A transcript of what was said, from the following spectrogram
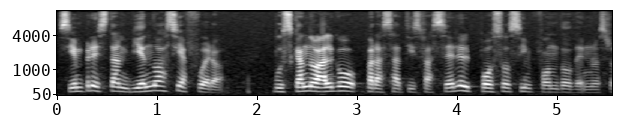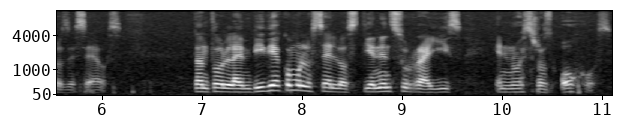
Siempre están viendo hacia afuera, buscando algo para satisfacer el pozo sin fondo de nuestros deseos. Tanto la envidia como los celos tienen su raíz en nuestros ojos.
